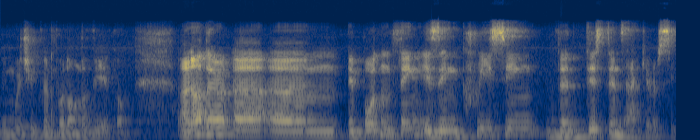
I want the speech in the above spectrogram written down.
in which you can put on the vehicle. Another uh, um, important thing is increasing the distance accuracy.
